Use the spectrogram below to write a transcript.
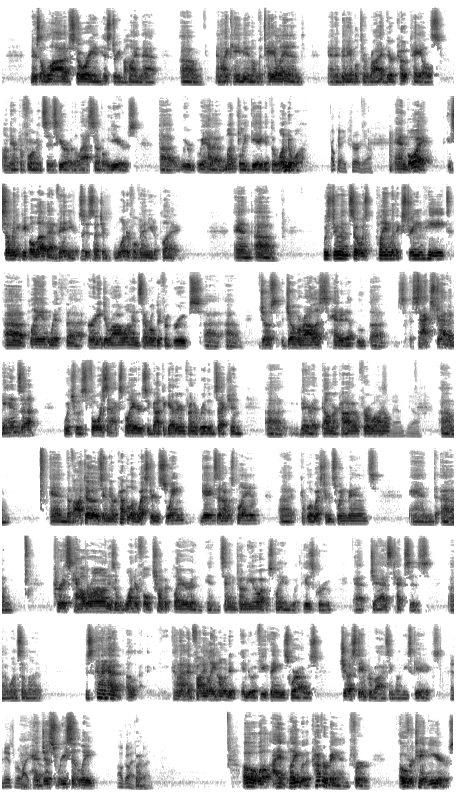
There's a lot of story and history behind that. Um, and I came in on the tail end and had been able to ride their coattails on their performances here over the last several years. Uh, we, we had a monthly gig at the One to One. Okay, sure, yeah. And boy, so many people love that venue. It's just such a wonderful venue to play. And um, was doing so was playing with Extreme Heat, uh, playing with uh, Ernie Durawa and several different groups. Uh, uh, Joe, Joe Morales headed up uh, Saxtravaganza, which was four sax players who got together in front of rhythm section uh, there at El Mercado for a while Awesome, man. Yeah. um, and the Vatos, and there were a couple of Western swing gigs that I was playing, uh, a couple of Western swing bands, and um, Curtis Calderon is a wonderful trumpet player in, in San Antonio. I was playing with his group at Jazz Texas uh, once a month. Just kind of had a, kind of had finally honed it into a few things where I was just improvising on these gigs. And these were I like had uh, just recently Oh, go ahead. Go Go ahead. Oh, well, I had played with a cover band for over 10 years,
